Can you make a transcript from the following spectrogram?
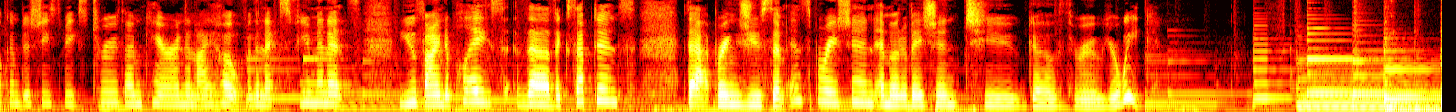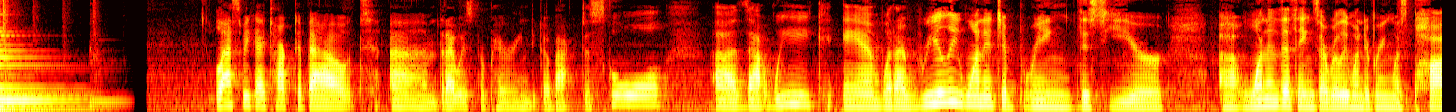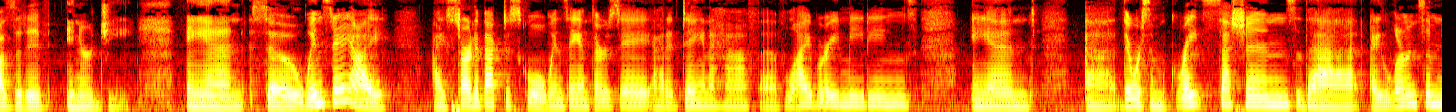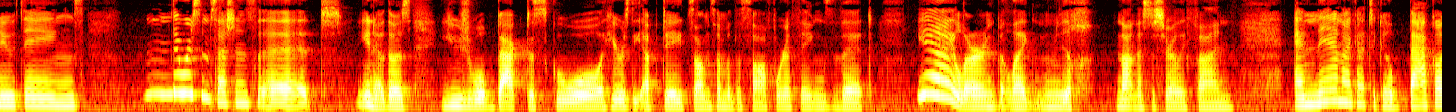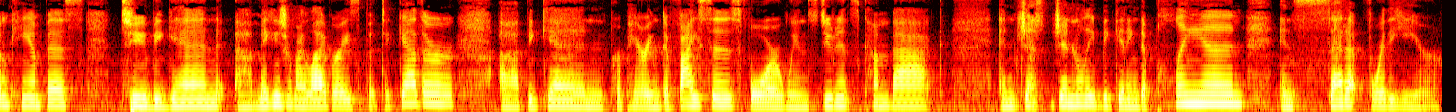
welcome to She Speaks Truth. I'm Karen, and I hope for the next few minutes you find a place of acceptance that brings you some inspiration and motivation to go through your week. Last week, I talked about um, that I was preparing to go back to school uh, that week, and what I really wanted to bring this year uh, one of the things I really wanted to bring was positive energy. And so Wednesday, I I started back to school. Wednesday and Thursday, I had a day and a half of library meetings, and uh, there were some great sessions that I learned some new things. Mm, there were some sessions that, you know, those usual back to school, here's the updates on some of the software things that, yeah, I learned, but like, ugh, not necessarily fun. And then I got to go back on campus to begin uh, making sure my library is put together, uh, begin preparing devices for when students come back, and just generally beginning to plan and set up for the year.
